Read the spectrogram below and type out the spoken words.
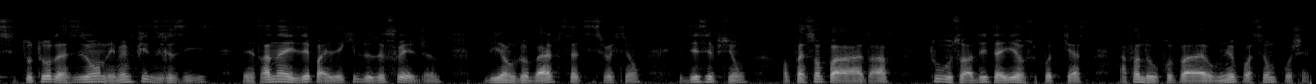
c'est au tour de la saison des Memphis Grizzlies d'être analysé par les équipes de The Free Agent, bilan global, satisfaction et déception, en passant par la draft. Tout vous sera détaillé dans ce podcast afin de vous préparer au mieux pour la saison prochaine.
